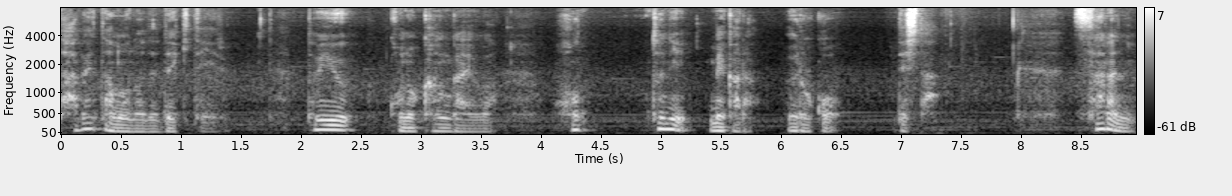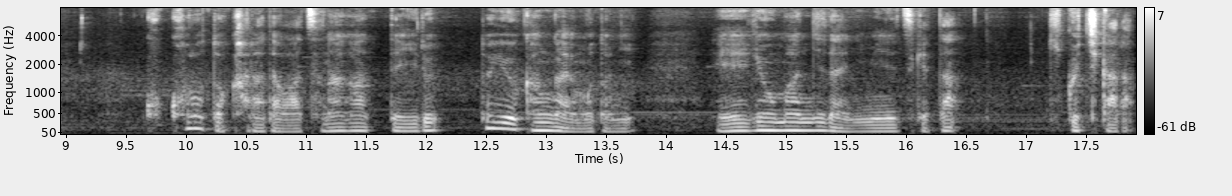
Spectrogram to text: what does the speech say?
食べたものでできているというこの考えは本当に目から鱗でした。さらに心と体はつながっているという考えをもとに営業マン時代に身につけた聞く力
